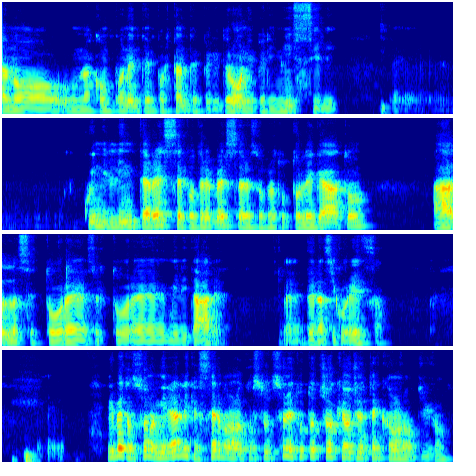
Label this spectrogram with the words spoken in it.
diventano una componente importante per i droni, per i missili. Eh, quindi l'interesse potrebbe essere soprattutto legato al settore, settore militare, eh, della sicurezza. Eh, ripeto, sono minerali che servono alla costruzione di tutto ciò che oggi è tecnologico.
